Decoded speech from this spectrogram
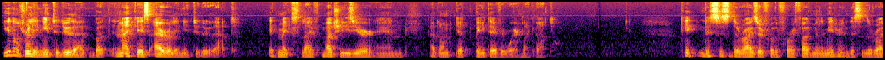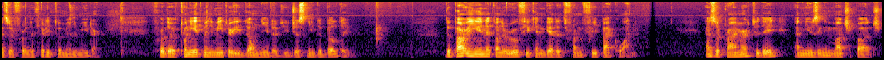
You don't really need to do that, but in my case, I really need to do that. It makes life much easier and I don't get paint everywhere like that. Okay, this is the riser for the 45 millimeter and this is the riser for the 32 millimeter. For the 28 millimeter, you don't need it, you just need the building. The power unit on the roof, you can get it from Free Pack 1. As a primer, today I'm using Mod Podge.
